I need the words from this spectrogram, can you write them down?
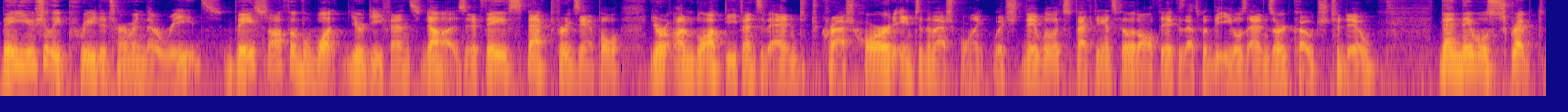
They usually predetermine their reads based off of what your defense does. And if they expect, for example, your unblocked defensive end to crash hard into the mesh point, which they will expect against Philadelphia because that's what the Eagles' ends are coached to do, then they will script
